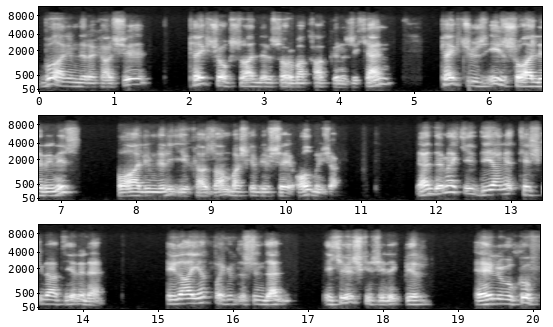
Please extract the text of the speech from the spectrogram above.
bu alimlere karşı pek çok sualleri sormak hakkınız iken pek cüz'i sualleriniz o alimleri ikazdan başka bir şey olmayacak. Yani demek ki Diyanet Teşkilatı yerine İlahiyat Fakültesinden 2-3 kişilik bir ehl vukuf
